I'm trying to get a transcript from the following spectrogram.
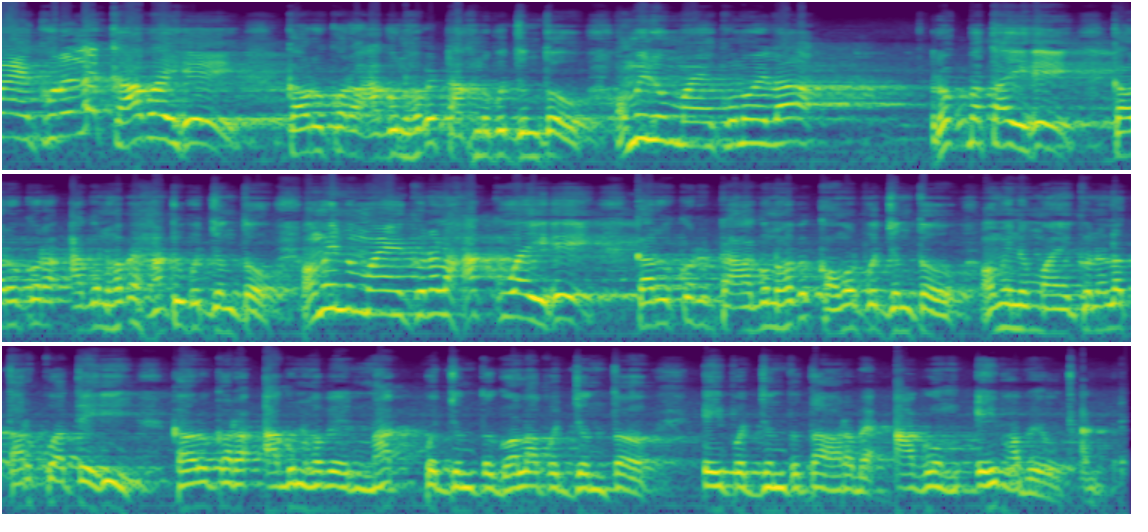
মায়ে করে কাবাই হে কারও কারও আগুন হবে টাকনো পর্যন্ত। অমিনু মায়ে কোনো এলা রোকবাতাই হে, কারও করে আগুন হবে হাঁটু পর্যন্ত। অমিন মায়ে কোনালা হাকুয়াই হে, কারও করে আগুন হবে কমর পর্যন্ত। অমিন মায়ে কোনালা তারকুয়াতেহি কারও কারও আগুন হবে নাক পর্যন্ত, গলা পর্যন্ত। এই পর্যন্ত তার হবে আগুন, এইভাবেও থাকবে।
